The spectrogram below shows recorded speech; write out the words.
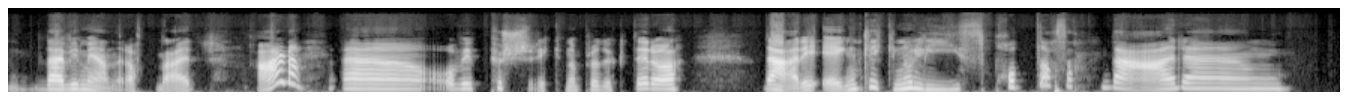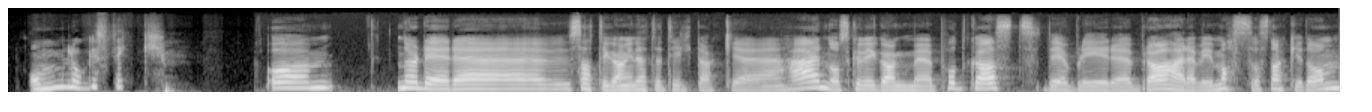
der vi mener at den er, er da. Eh, og vi pusher ikke noen produkter. Og det er egentlig ikke noe leasepod, altså. Det er eh, om logistikk. Og når dere satte i gang dette tiltaket her, nå skal vi i gang med podkast, det blir bra, her er vi masse å snakke om.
